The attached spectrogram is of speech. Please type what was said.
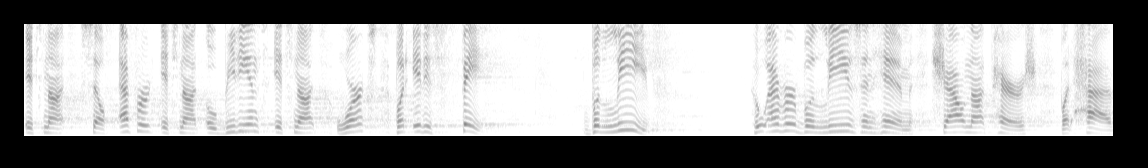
it's not self effort, it's not obedience, it's not works, but it is faith. Believe. Whoever believes in him shall not perish, but have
